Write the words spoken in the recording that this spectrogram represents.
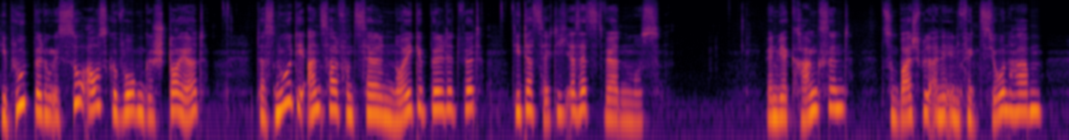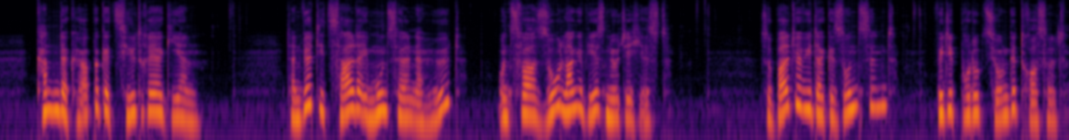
Die Blutbildung ist so ausgewogen gesteuert, dass nur die Anzahl von Zellen neu gebildet wird, die tatsächlich ersetzt werden muss. Wenn wir krank sind, zum Beispiel eine Infektion haben, kann der Körper gezielt reagieren. Dann wird die Zahl der Immunzellen erhöht, und zwar so lange, wie es nötig ist. Sobald wir wieder gesund sind, wird die Produktion gedrosselt.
